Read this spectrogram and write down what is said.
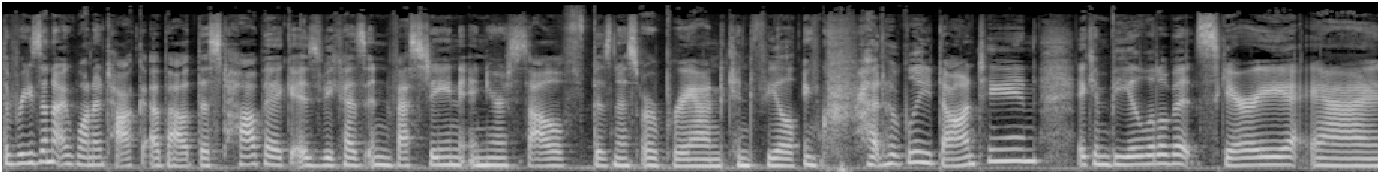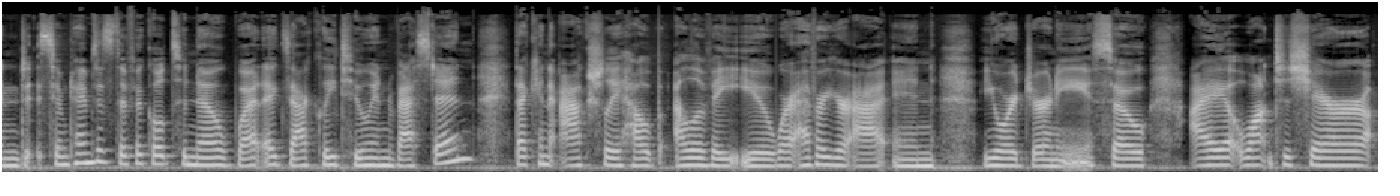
The reason I want to talk about this topic is because investing in yourself, business, or brand can feel incredibly daunting. It can be a little bit scary, and sometimes it's difficult to know what exactly to invest in that can actually help elevate you wherever you're at in your journey. So, I want to share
